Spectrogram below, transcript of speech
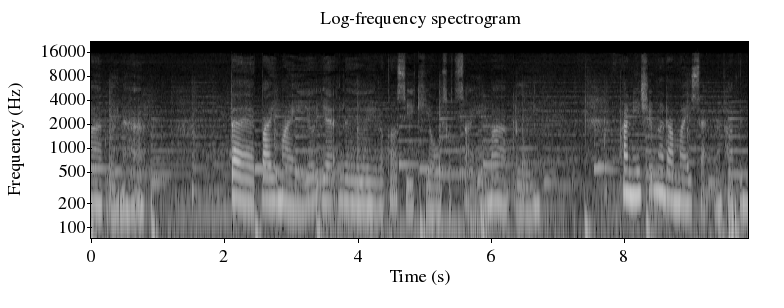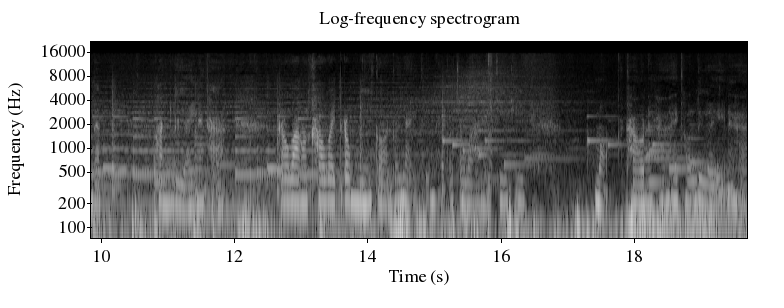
มากเลยนะคะ แตกใบใหม่เยอะแยะเลย แล้วก็สีเขียวสดใสมากเลยพันนี้ชื่อมาดามไมแซกนะคะ เป็นแบบพันเลื้อยนะคะราวางเขาไว้ตรงนี้ก่อนก็ใหญ่ขึ้นเราก็จะวางในที่ที่เหมาะ เขานะคะ ให้เขาเลื้อยนะคะ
